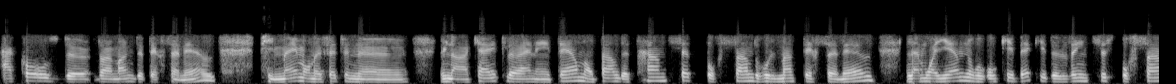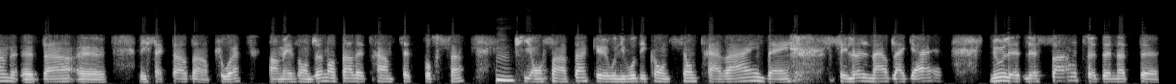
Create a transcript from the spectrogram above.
à cause d'un manque de personnel. Puis même, on a fait une, une enquête là, à l'interne, on parle de 37 de roulement de personnel. La moyenne au, Québec est de 26 euh, dans euh, les secteurs d'emploi. En maison de jeunes, on parle de 37 mm. Puis on s'entend qu'au niveau des conditions de travail, ben c'est là le nerf de la guerre. Nous, le centre de notre euh,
